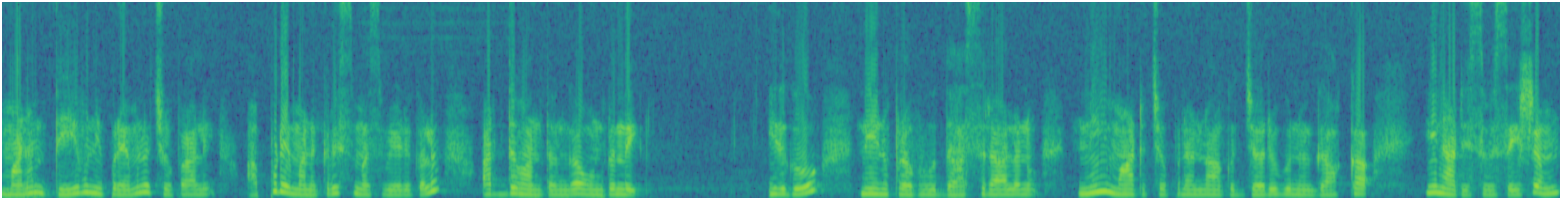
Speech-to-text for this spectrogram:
మనం దేవుని ప్రేమను చూపాలి. అప్పుడే మన క్రిస్మస్ వేడుకలు అర్థవంతంగా ఉంటుంది. ఇదిగో నేను ప్రభు దాసురాలను. నీ మాట చొప్పున నాకు జరుగును గాక ఈనాటి సువిశేషం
